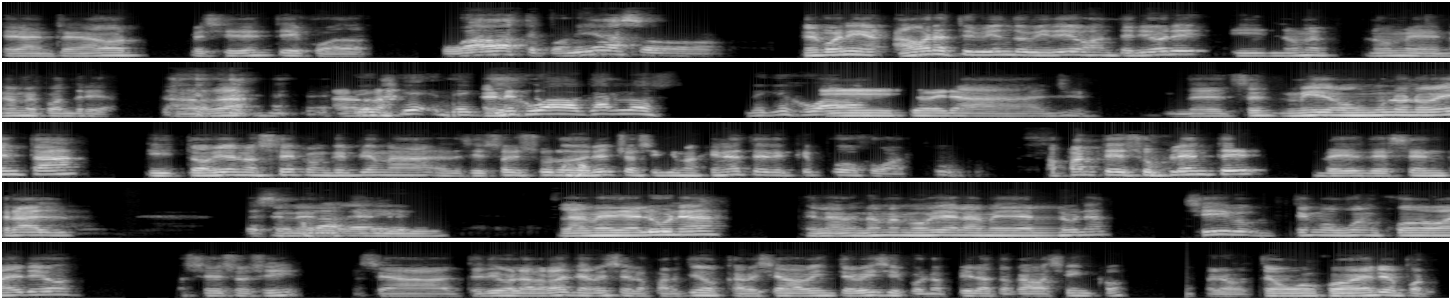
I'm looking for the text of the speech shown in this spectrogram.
Era entrenador, presidente y jugador. ¿Jugabas, te ponías o...? Me ponía, ahora estoy viendo videos anteriores y no me, no me, no me pondría. La verdad. La ¿De verdad. qué, de qué En esto- jugaba Carlos? ¿De qué jugaba? Y yo era, de- mido un 1,90 y todavía no sé con qué pierna, si soy zurdo o derecho, así que imagínate de qué puedo jugar. Aparte de suplente, de, de central, De en, el- central, en eh. el- la media luna, en la- no me movía en la media luna. Sí, tengo buen juego aéreo, o sea, eso sí. O sea, te digo la verdad que a veces los partidos cabeceaba 20 veces y con los pies la tocaba 5, pero tengo buen juego aéreo por,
